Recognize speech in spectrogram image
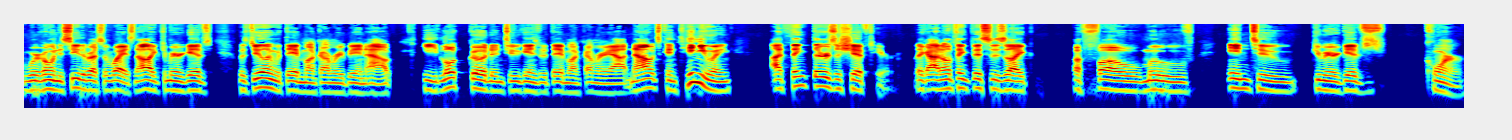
we're going to see the rest of the way. It's not like Jahmyr Gibbs was dealing with Dave Montgomery being out. He looked good in two games with Dave Montgomery out. Now it's continuing. I think there's a shift here. Like, I don't think this is like a faux move into Jahmyr Gibbs' corner,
